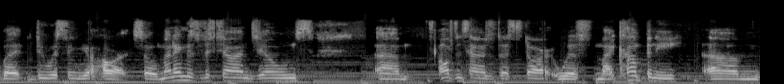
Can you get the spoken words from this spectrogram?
but do what's in your heart. So my name is Vashawn Jones. Um, oftentimes I start with my company. Um,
